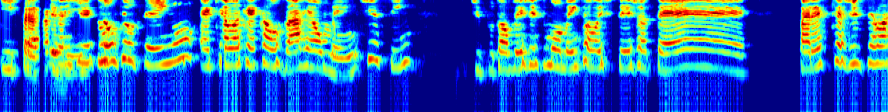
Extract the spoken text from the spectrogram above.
E pra Mas ser a visto, impressão que eu tenho é que ela quer causar realmente, assim. Tipo, talvez nesse momento ela esteja até. Parece que às vezes ela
